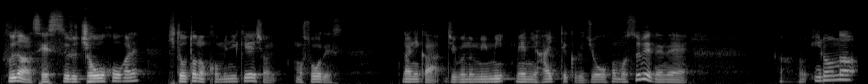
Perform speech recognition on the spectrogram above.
普段接する情報がね人とのコミュニケーションもそうです。何か自分の耳目に入ってくる情報も全てねあのいろんな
